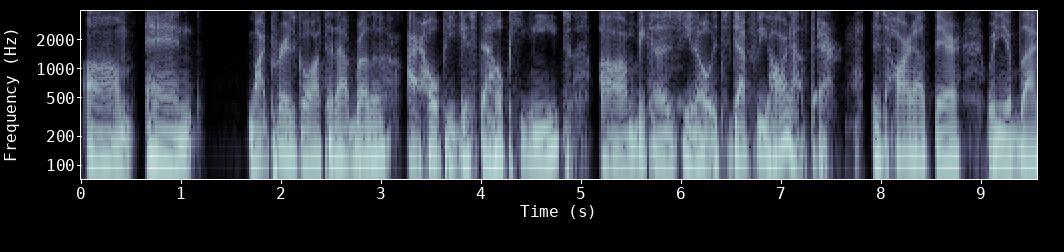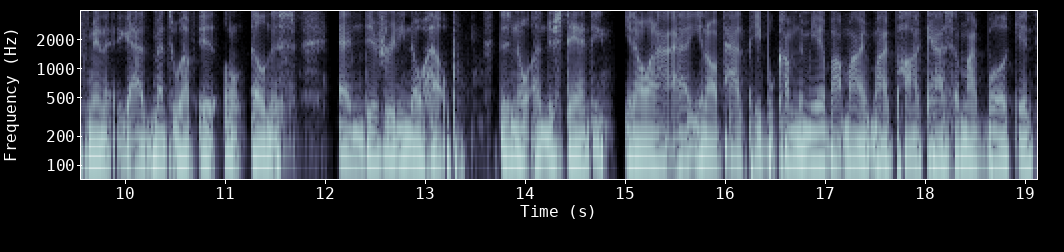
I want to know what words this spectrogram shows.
Um, and my prayers go out to that brother. I hope he gets the help he needs um, because, you know, it's definitely hard out there. It's hard out there when you're a black man and you got mental health illness and there's really no help. There's no understanding, you know. And I, I, you know, I've had people come to me about my my podcast and my book and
